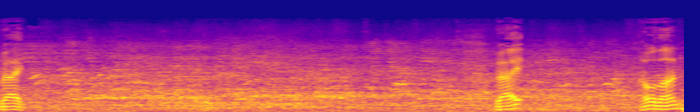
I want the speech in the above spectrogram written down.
Right. Right. Hold on.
